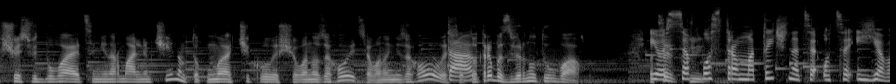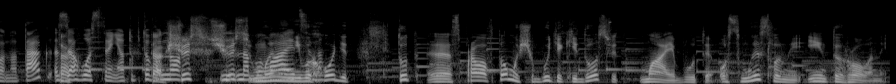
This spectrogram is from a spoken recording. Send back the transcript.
щось відбувається ненормальним чином, тобто ми очікували, що воно загоїться, воно не загоїлося, Так. то треба звернути увагу. І Оце ось це посттравматичне, це оце і є воно, так? Так. Загострення. Тобто Так, воно щось, щось у мене не виходить. Тут е, справа в тому, що будь-який досвід має бути осмислений і інтегрований.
